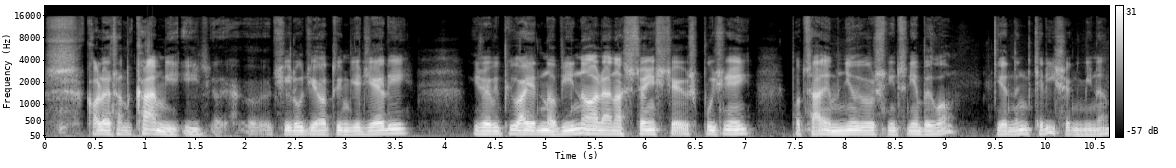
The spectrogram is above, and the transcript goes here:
z koleżankami i ci ludzie o tym wiedzieli i że wypiła jedno wino, ale na szczęście już później po całym dniu już nic nie było. Jeden kieliszek wina.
